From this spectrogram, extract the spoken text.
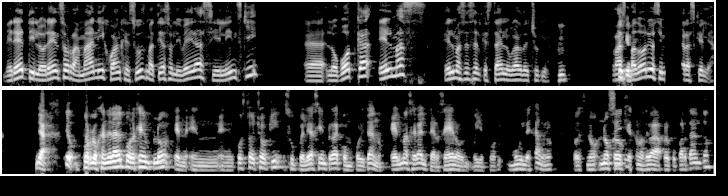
Meretti, Lorenzo, Ramani, Juan Jesús, Matías Oliveira, Zielinski, eh, Lobotka, Elmas. Elmas es el que está en lugar de Chucky. Raspadorios y Carasquelia. Ya, por lo general, por ejemplo, en, el puesto de Chucky, su pelea siempre era con Politano. Elmas era el tercero, oye, por, muy lejano, ¿no? Entonces, no, no creo que eso nos deba preocupar tanto,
